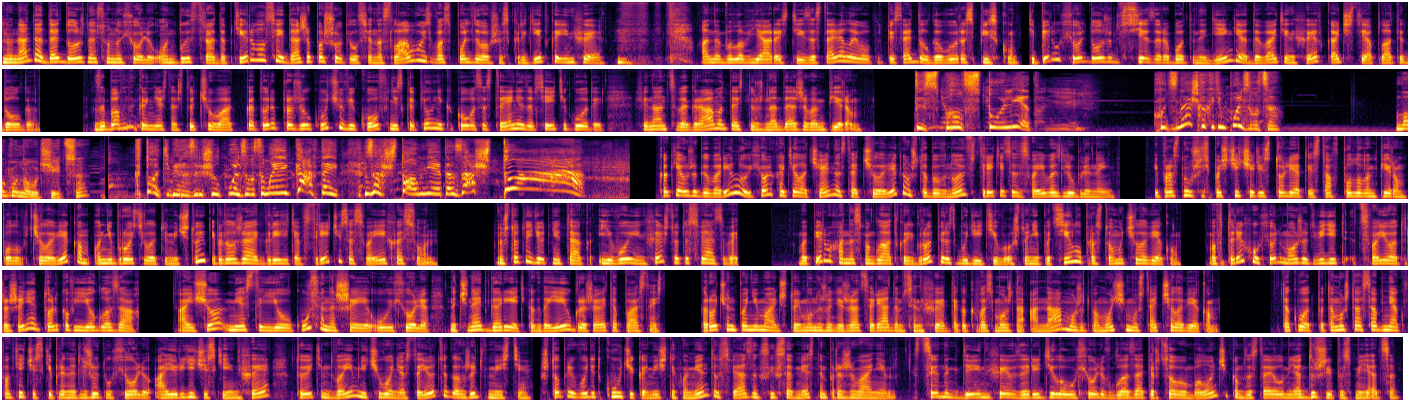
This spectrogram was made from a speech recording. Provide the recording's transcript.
Но надо отдать должное Сону Хёлю. Он быстро адаптировался и даже пошопился на славу, воспользовавшись кредиткой Инхэ. Она была в ярости и заставила его подписать долговую расписку. Теперь у Хёль должен все заработанные деньги отдавать Инхэ в качестве оплаты долга. Забавно, конечно, что чувак, который прожил кучу веков, не скопил никакого состояния за все эти годы. Финансовая грамотность нужна даже вампирам. Ты спал сто лет! Хоть знаешь, как этим пользоваться? Могу научиться. Кто тебе разрешил пользоваться моей картой? За что мне это? За что? Как я уже говорила, Ухёль хотел отчаянно стать человеком, чтобы вновь встретиться со своей возлюбленной. И проснувшись почти через сто лет и став полувампиром, получеловеком, он не бросил эту мечту и продолжает грезить о встрече со своей Хэсон. Но что-то идет не так, его и Инхэ что-то связывает. Во-первых, она смогла открыть гроб и разбудить его, что не под силу простому человеку. Во-вторых, Ухёль может видеть свое отражение только в ее глазах. А еще место ее укуса на шее у Ухёля начинает гореть, когда ей угрожает опасность. Короче, он понимает, что ему нужно держаться рядом с Инхэ, так как, возможно, она может помочь ему стать человеком. Так вот, потому что особняк фактически принадлежит Ухёлю, а юридически Инхэ, то этим двоим ничего не остается, как жить вместе, что приводит к куче комичных моментов, связанных с их совместным проживанием. Сцена, где Инхэ зарядила Ухёлю в глаза перцовым баллончиком, заставила меня от души посмеяться.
